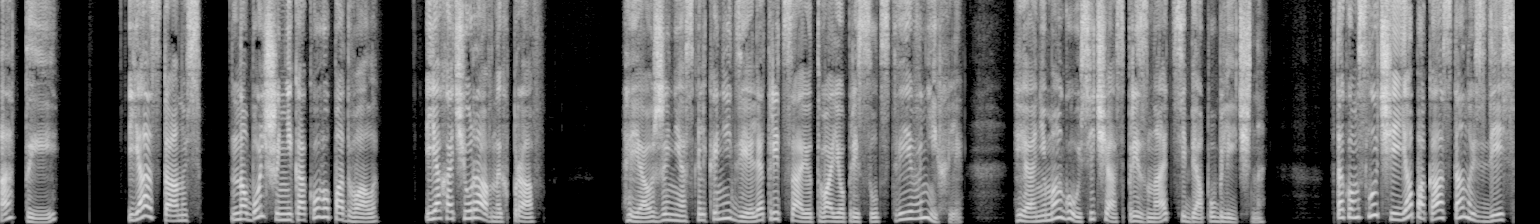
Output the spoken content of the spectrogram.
А ты? Я останусь, но больше никакого подвала. Я хочу равных прав. Я уже несколько недель отрицаю твое присутствие в Нихле. Я не могу сейчас признать тебя публично. В таком случае я пока останусь здесь,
